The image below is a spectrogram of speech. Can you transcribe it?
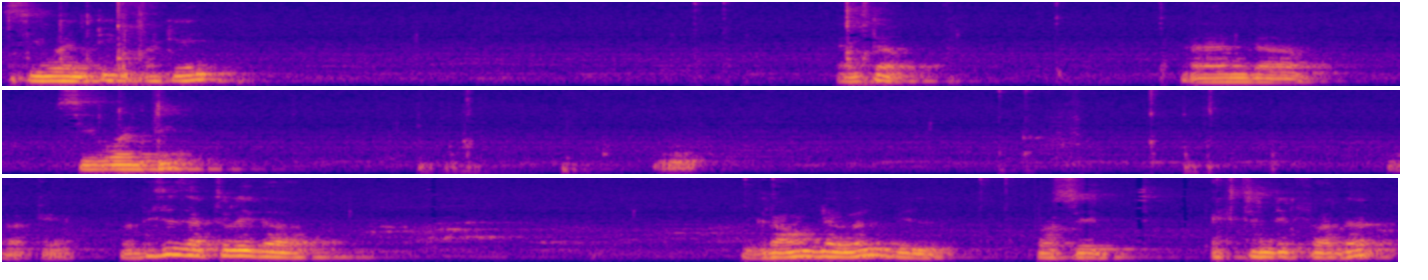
CONT again enter and uh, CONT okay. So this is actually the ground level. We'll proceed extend it further.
